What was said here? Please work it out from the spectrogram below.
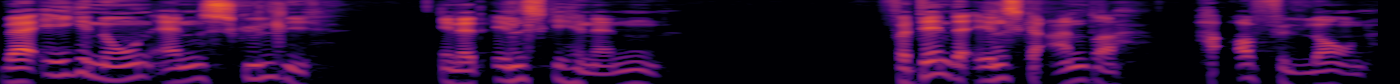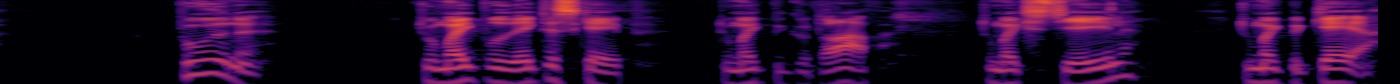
Vær ikke nogen anden skyldig, end at elske hinanden. For den, der elsker andre, har opfyldt loven. Budene, du må ikke bryde ægteskab, du må ikke begå drab, du må ikke stjæle, du må ikke begære,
